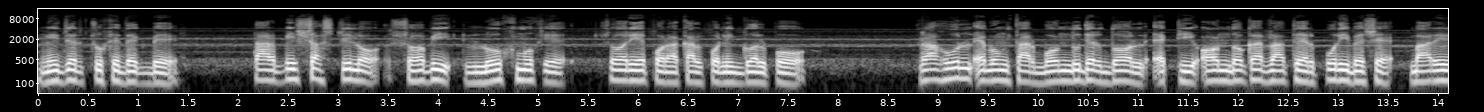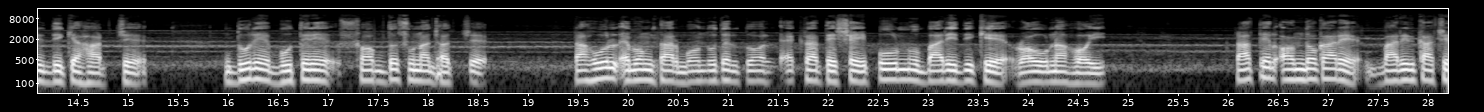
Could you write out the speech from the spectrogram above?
নিজের চোখে দেখবে। তার বিশ্বাস ছিল সবই লোকমুখে ছড়িয়ে পড়া কাল্পনিক গল্প। রাহুল এবং তার বন্ধুদের দল একটি অন্ধকার রাতের পরিবেশে বাড়ির দিকে হাঁটছে। দূরে ভূতের শব্দ শোনা যাচ্ছে। রাহুল এবং তার বন্ধুদের দল এক রাতে সেই পূর্ণ বাড়ির দিকে রওনা হয়। রাতের অন্ধকারে বাড়ির কাছে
